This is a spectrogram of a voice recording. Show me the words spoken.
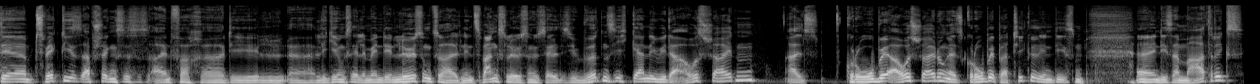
Der Zweck dieses Abschreckens ist es einfach, äh, die Legierungselemente in Lösung zu halten, in Zwangslösung. Sie würden sich gerne wieder ausscheiden, als grobe Ausscheidung, als grobe Partikel in, diesem, äh, in dieser Matrix.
